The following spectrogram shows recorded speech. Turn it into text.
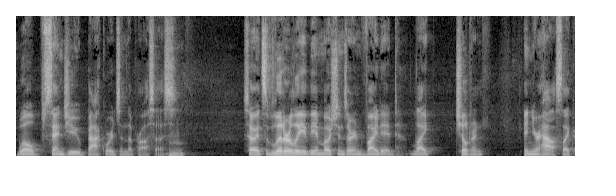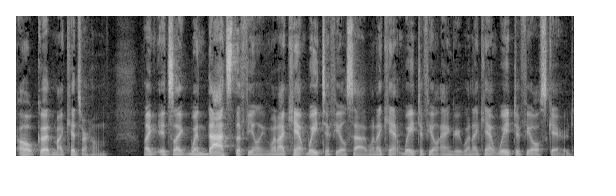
will send you backwards in the process. Mm-hmm. So it's literally the emotions are invited like children in your house. Like, oh, good, my kids are home. Like it's like when that's the feeling, when I can't wait to feel sad, when I can't wait to feel angry, when I can't wait to feel scared.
